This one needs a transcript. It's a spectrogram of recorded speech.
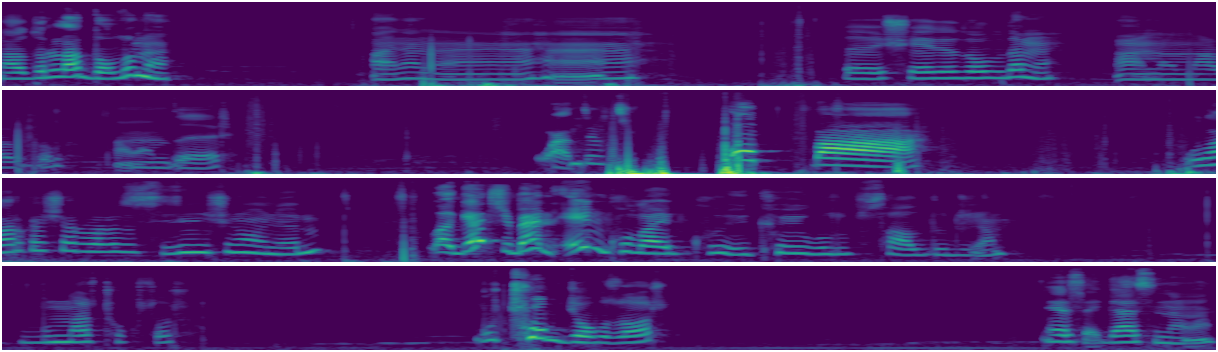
La dur la dolu mu? Aynen. Ee, şeyde dolu değil mi? Aynen onlar dolu. Tamamdır. One, two, three. Hoppa. Ulan arkadaşlar bu arada sizin için oynuyorum. La gerçi ben en kolay köy, köyü bulup saldıracağım. Bunlar çok zor. Bu çok çok zor. Neyse gelsin hemen.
